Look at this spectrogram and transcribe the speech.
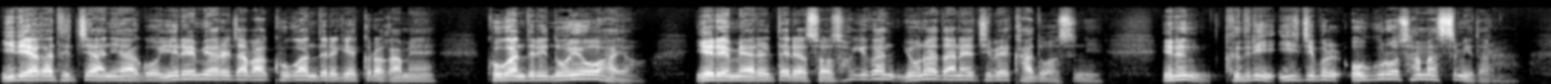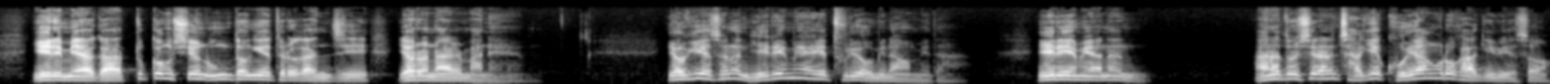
이리야가 듣지 아니하고 예레미야를 잡아 고관들에게 끌어가매 고관들이 노여워하여 예레미야를 때려서 서기관 요나단의 집에 가두었으니 이는 그들이 이 집을 옥으로 삼았음이더라. 예레미야가 뚜껑 씌운 웅덩이에 들어간 지 여러 날 만에. 여기에서는 예레미야의 두려움이 나옵니다. 예레미야는 아나도시라는 자기의 고향으로 가기 위해서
